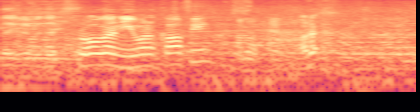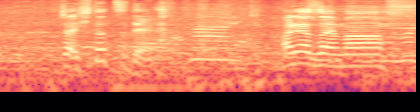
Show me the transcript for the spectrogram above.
丈夫です。ローガン you want a coffee? あれじゃあ一つで。ありがとうございます.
